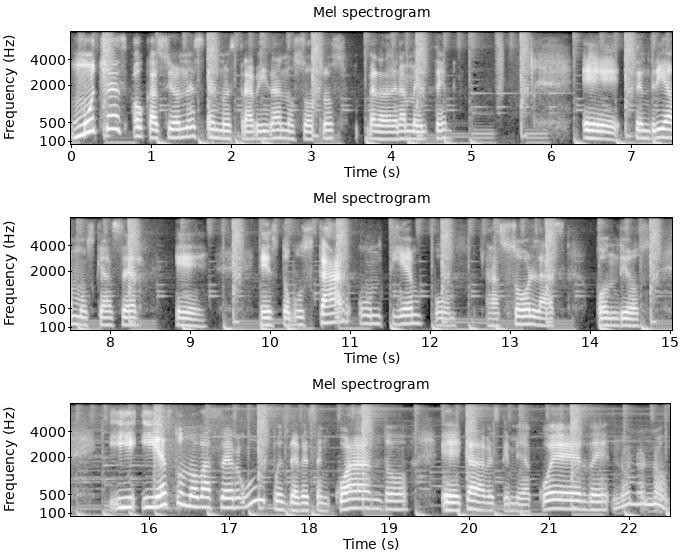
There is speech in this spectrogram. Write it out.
Muchas ocasiones en nuestra vida nosotros verdaderamente eh, tendríamos que hacer eh, esto, buscar un tiempo a solas con Dios. Y, esto no va a ser, uy, pues de vez en cuando, eh, cada vez que me acuerde. No, no, no.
